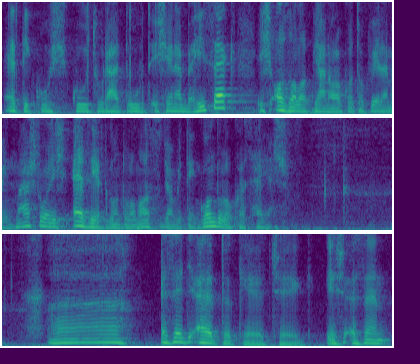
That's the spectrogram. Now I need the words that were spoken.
etikus, kultúrált út, és én ebbe hiszek, és az alapján alkotok véleményt másról, és ezért gondolom azt, hogy amit én gondolok, az helyes. Ez egy eltökéltség, és ezen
